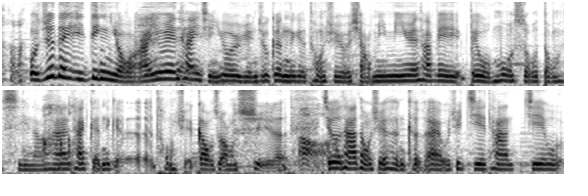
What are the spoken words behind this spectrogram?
我觉得一定有啊，因为他以前幼儿园就跟那个同学有小秘密，因为他被被我没收东西，然后他 他跟那个同学告状去了，结果他同学很可爱，我去接他接我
